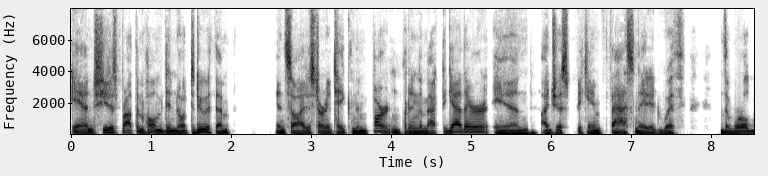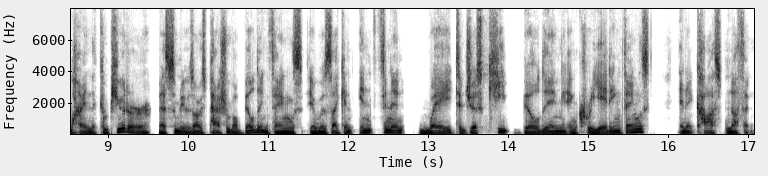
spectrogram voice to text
And she just brought them home didn't know what to do with them. And so I just started taking them apart and putting them back together. And I just became fascinated with the world behind the computer, as somebody who was always passionate about building things, it was like an infinite way to just keep building and creating things. And it cost nothing.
